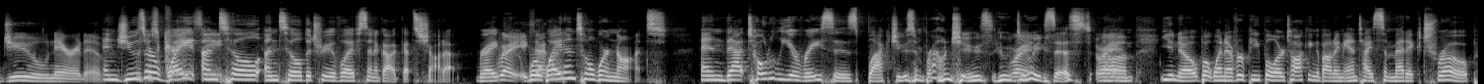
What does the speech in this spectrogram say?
Jew narrative. and Jews are white until until the Tree of Life synagogue gets shot up, right? Right, We're white until we're not. And that totally erases black Jews and brown Jews who do Right. exist. Um, you know, but whenever people are talking about an anti Semitic trope,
